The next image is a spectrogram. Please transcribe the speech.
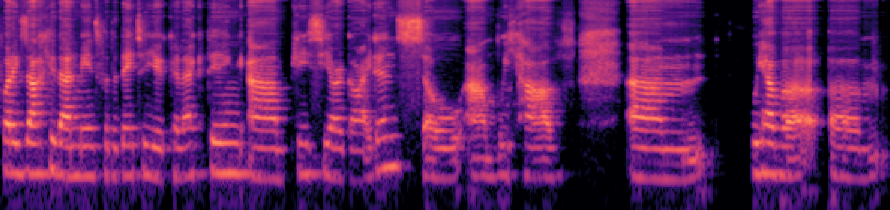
what exactly that means for the data you're collecting, um, please see our guidance. So um, we have um, we have a, um,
